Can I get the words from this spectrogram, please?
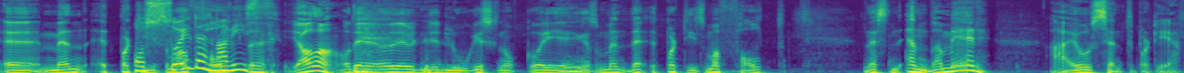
Eh, Men et parti Også som har i denne falt, avis. Ja da, og det er jo logisk nok, og regjeringen, men et parti som har falt nesten enda mer, er jo Senterpartiet.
